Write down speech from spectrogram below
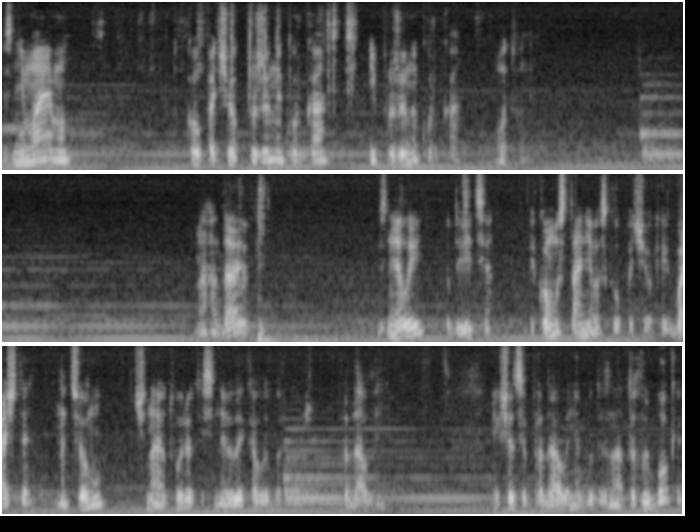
Знімаємо ковпачок пружини курка і пружину курка. От вони. Нагадаю, зняли, подивіться, в якому стані у вас ковпачок. Як бачите, на цьому починає утворюватися невелика виборка продавлення. Якщо це продавлення буде занадто глибоке,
